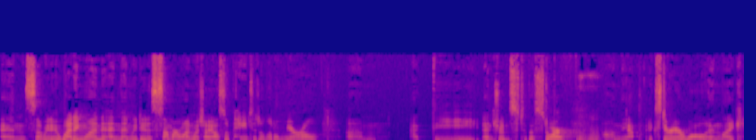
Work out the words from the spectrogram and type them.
And so we did a wedding one, and then we did a summer one, which I also painted a little mural um, at the entrance to the store on the exterior wall, and like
